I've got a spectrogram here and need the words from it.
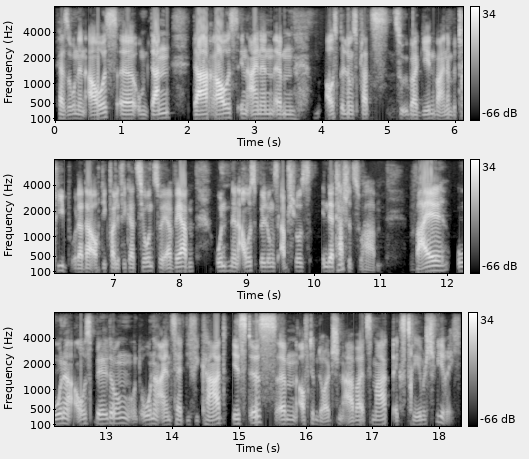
Personen aus, äh, um dann daraus in einen ähm, Ausbildungsplatz zu übergehen bei einem Betrieb oder da auch die Qualifikation zu erwerben und einen Ausbildungsabschluss in der Tasche zu haben weil ohne Ausbildung und ohne ein Zertifikat ist es ähm, auf dem deutschen Arbeitsmarkt extrem schwierig.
